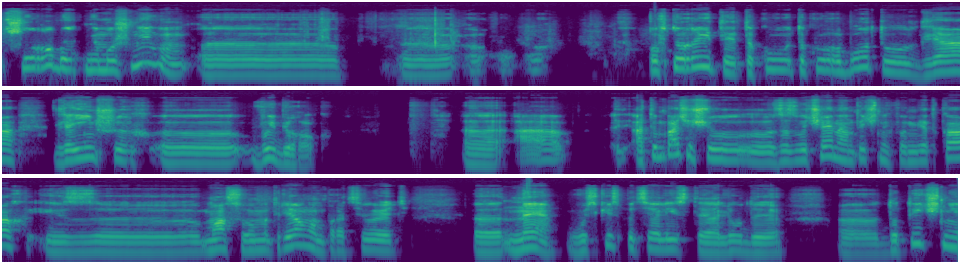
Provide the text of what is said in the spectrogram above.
Що робить неможливим е, повторити таку таку роботу для для інших вибірок. А а тим паче, що зазвичай на античних пам'ятках із масовим матеріалом працюють не вузькі спеціалісти, а люди дотичні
